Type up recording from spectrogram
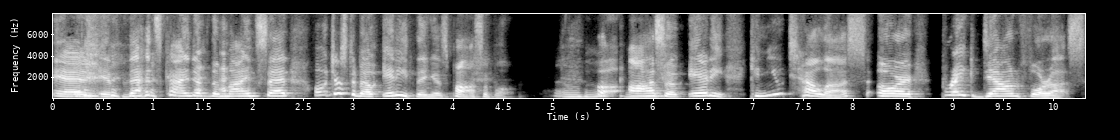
And if that's kind of the mindset, oh, just about anything is possible. Mm-hmm, well, mm-hmm. Awesome. Annie, can you tell us or break down for us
